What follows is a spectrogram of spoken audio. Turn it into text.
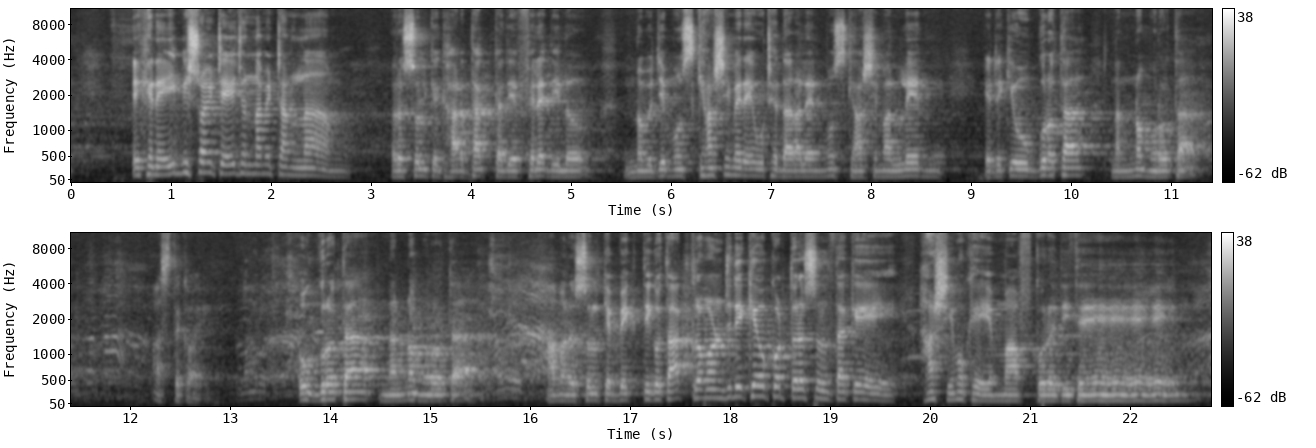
এখানে এই বিষয়টা এই জন্য আমি টানলাম। রসুলকে ঘাড় ধাক্কা দিয়ে ফেলে দিল। নবীজি মুসকি হাসি মেরে উঠে দাঁড়ালেন, মুসকি হাসি মারলেন। এটা কি উগ্রতা না নম্রতা? আসতে কয়। উগ্রতা না নম্রতা? আমার রসুলকে ব্যক্তিগত আক্রমণ যদি কেউ করতো, রসুল তাকে হাসি মুখে মাফ করে দিতেন।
